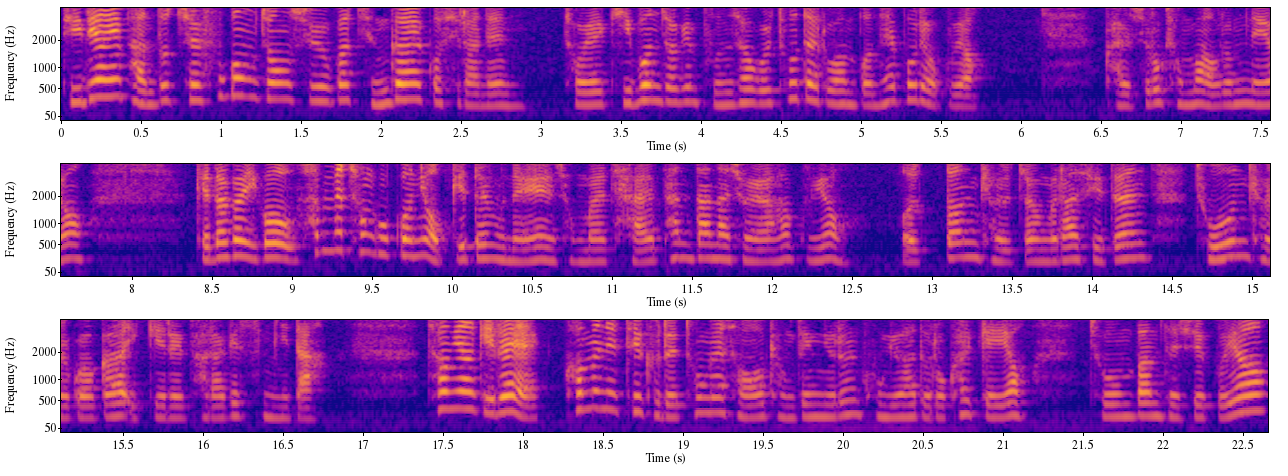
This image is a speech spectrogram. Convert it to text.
DDI 반도체 후공정 수요가 증가할 것이라는 저의 기본적인 분석을 토대로 한번 해보려고요. 갈수록 정말 어렵네요. 게다가 이거 환매 청구권이 없기 때문에 정말 잘 판단하셔야 하고요. 어떤 결정을 하시든 좋은 결과가 있기를 바라겠습니다. 청약 일에 커뮤니티 글을 통해서 경쟁률은 공유하도록 할게요. 좋은 밤 되시고요.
